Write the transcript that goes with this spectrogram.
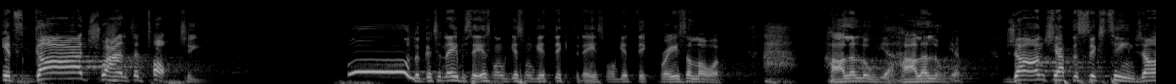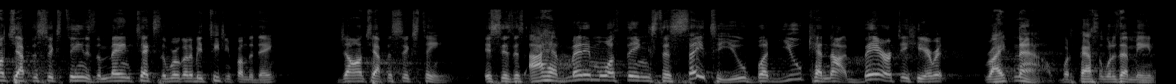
it's God trying to talk to you. Ooh, look at your neighbor say, it's gonna, it's gonna get thick today. It's gonna get thick. Praise the Lord. Hallelujah. Hallelujah. John chapter 16. John chapter 16 is the main text that we're going to be teaching from today. John chapter 16. It says this, I have many more things to say to you, but you cannot bear to hear it right now. But Pastor, what does that mean?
